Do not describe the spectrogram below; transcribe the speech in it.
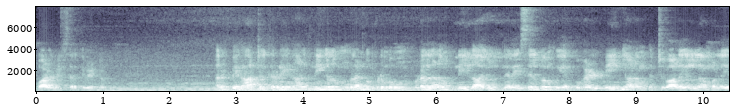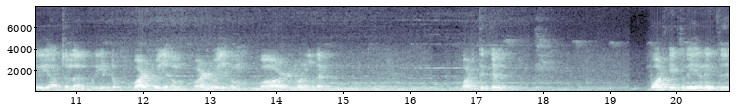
வாழ்வில் சிறக்க வேண்டும். அருட்பேர் ஆற்றல் கருணையினால் நீங்களும் உங்கள் அன்பு குடும்பமும் உடல் நலம் நீள் ஆயுள் நிறை செல்வம் உயர் புகழ் மெய்ஞானம் பெற்று வாழ எல்லாம் வல்ல இறை ஆற்றல் அருள்புரியட்டும் வாழ்வையகம் வாழ்வையகம் வாழ்க வளமுடன். வாழ்த்துக்கள். வாழ்க்கை துணையை இணைத்து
